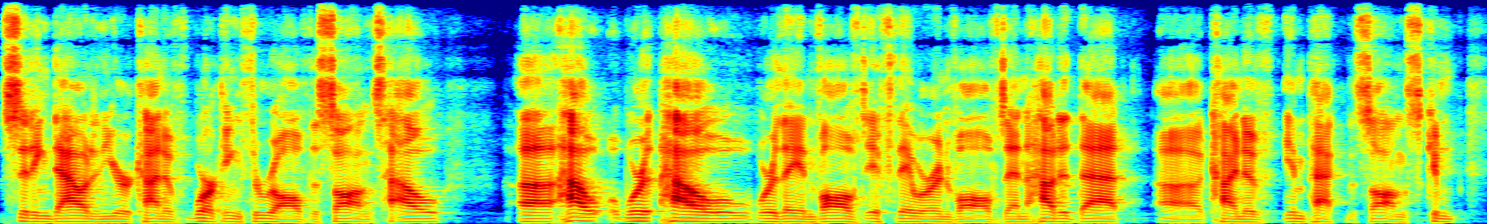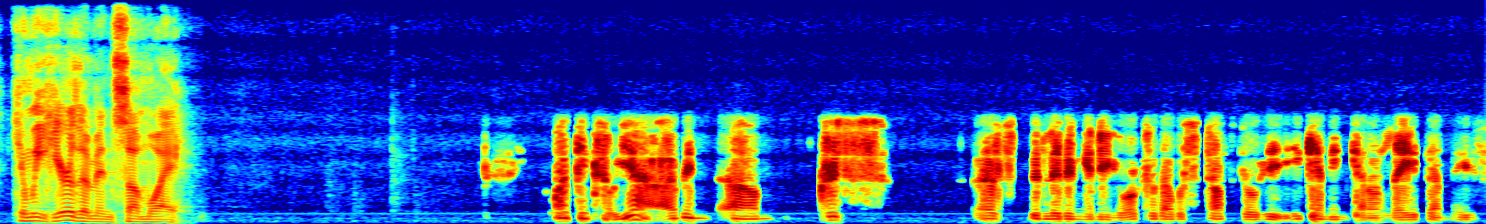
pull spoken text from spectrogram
sitting down and you're kind of working through all of the songs? How uh, how were how were they involved if they were involved, and how did that uh, kind of impact the songs? Can can we hear them in some way? I think so. Yeah. I mean, um, Chris has been living in New York, so that was tough. So he, he came in kind of late, and he's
